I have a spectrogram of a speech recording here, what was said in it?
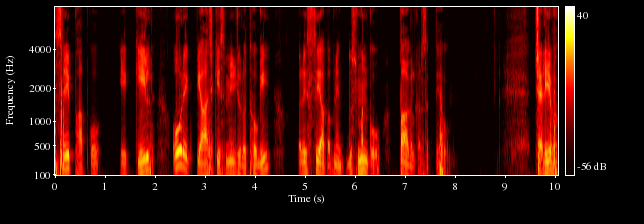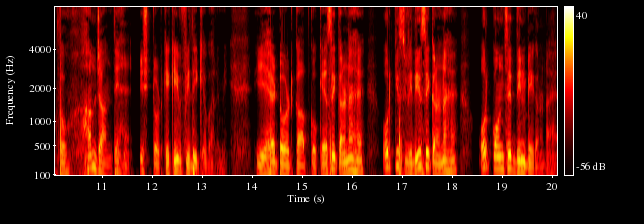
सिर्फ़ आपको एक कील और एक प्याज की इसमें ज़रूरत होगी और इससे आप अपने दुश्मन को पागल कर सकते हो। चलिए भक्तों, हम जानते हैं इस टोटके की विधि के बारे में। यह टोटका आपको कैसे करना है और किस विधि से करना है और कौन से दिन पे करना है।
